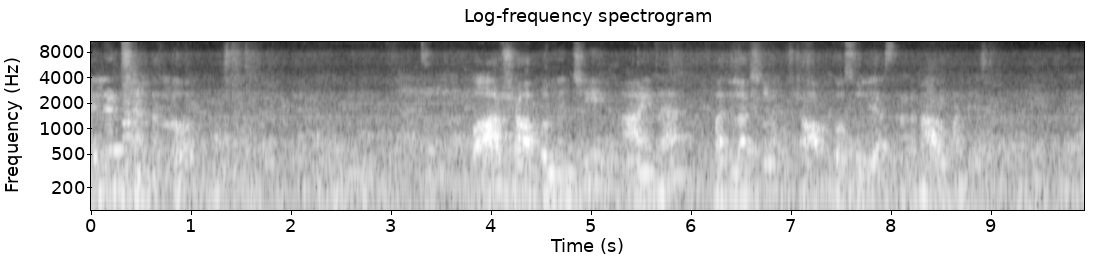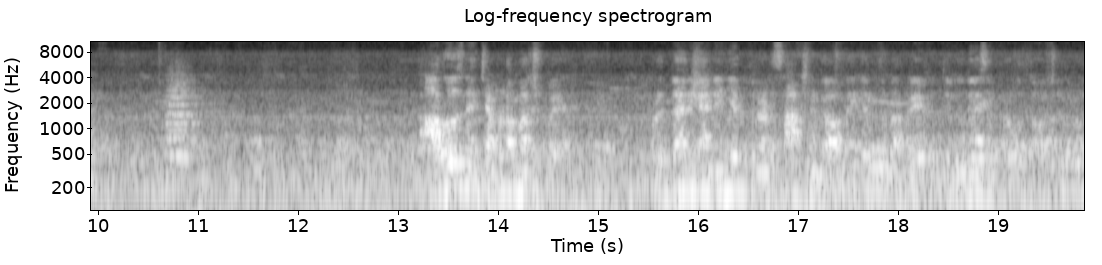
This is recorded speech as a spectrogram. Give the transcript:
ఐలాండ్ సెంటర్లో బార్ షాపుల నుంచి ఆయన పది లక్షలు షాప్కి వసూలు చేస్తున్నాడని ఆరోపణ చేశారు. ఆ రోజు నేను చెప్పడం మర్చిపోయాను. ప్రతిదానికి ఆయన ఏం చెప్తున్నాడు సాక్ష్యం కావాలి నేను చెప్తున్నా. రేపు తెలుగుదేశం ప్రభుత్వం వచ్చినప్పుడు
